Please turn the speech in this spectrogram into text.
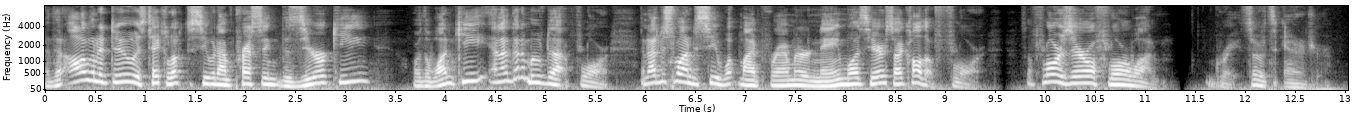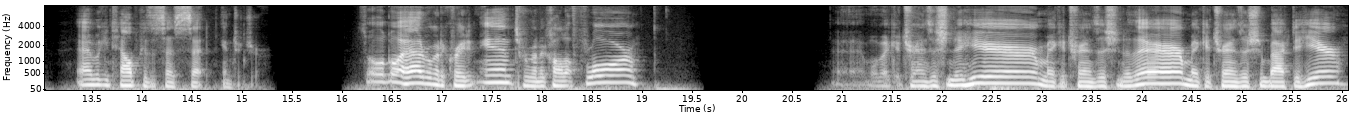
And then all I'm going to do is take a look to see when I'm pressing the zero key or the one key, and I'm going to move to that floor. And I just wanted to see what my parameter name was here, so I called it floor. So floor zero, floor one. Great, so it's an integer. And we can tell because it says set integer. So we'll go ahead, we're going to create an int, we're going to call it floor. And we'll make a transition to here, make a transition to there, make a transition back to here.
